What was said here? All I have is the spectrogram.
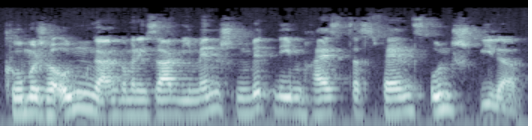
komischer Umgang, und wenn ich sage, die Menschen mitnehmen, heißt das Fans und Spieler.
